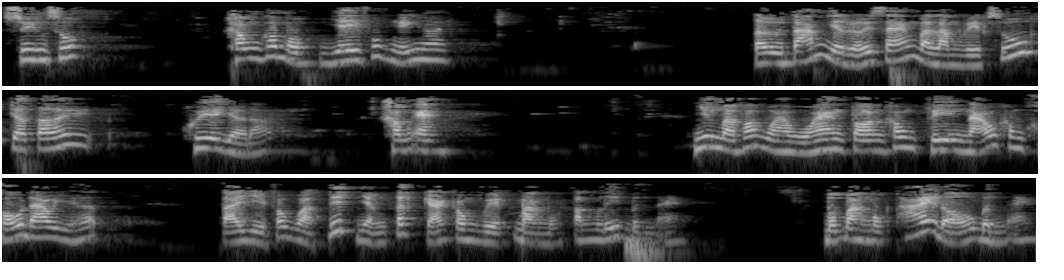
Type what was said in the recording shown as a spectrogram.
Xuyên suốt, không có một giây phút nghỉ ngơi. Từ 8 giờ rưỡi sáng bà làm việc suốt cho tới khuya giờ đó, không ăn. Nhưng mà Pháp Hòa hoàn toàn không phiền não, không khổ đau gì hết. Tại vì Pháp Hòa tiếp nhận tất cả công việc bằng một tâm lý bình an. Một bằng một thái độ bình an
